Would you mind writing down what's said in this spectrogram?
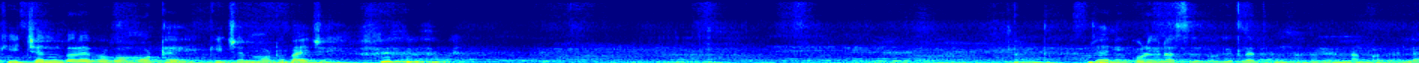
किचन बरं आहे बाबा मोठं आहे. किचन मोठं पाहिजे. ज्याने कोणी नसेल बघितलं त्यांना यांना बघायला.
